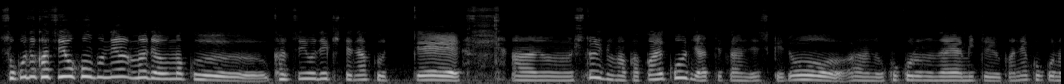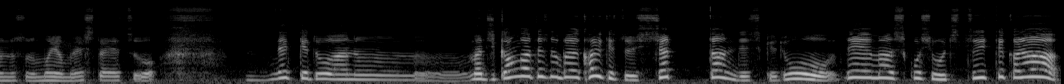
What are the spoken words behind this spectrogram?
そこの活用法もね、まだうまく活用できてなくって、あの、一人でま抱え込んじゃってたんですけど、あの、心の悩みというかね、心のそのもやもやしたやつを。だけど、あの、まあ、時間が私の場合解決しちゃったんですけど、で、まあ、少し落ち着いてから、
